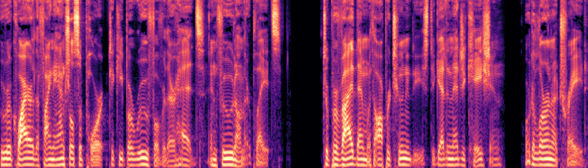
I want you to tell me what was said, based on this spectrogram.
who require the financial support to keep a roof over their heads and food on their plates, to provide them with opportunities to get an education or to learn a trade,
